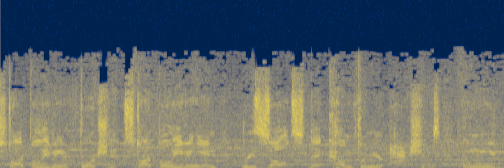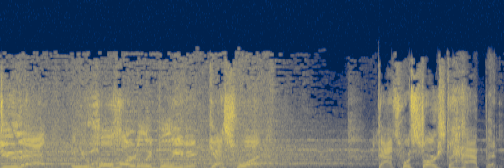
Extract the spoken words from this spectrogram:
Start believing in fortunate. Start believing in results that come from your actions. And when you do that and you wholeheartedly believe it, guess what? That's what starts to happen.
